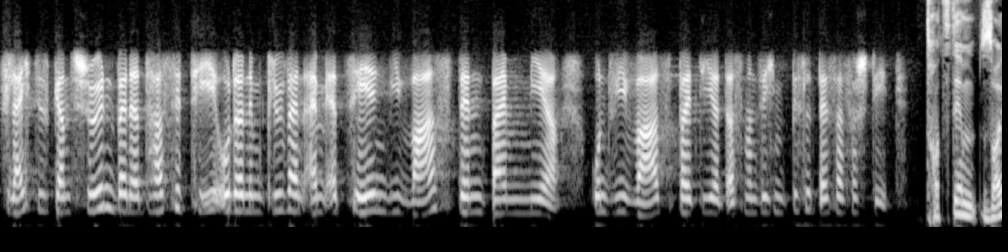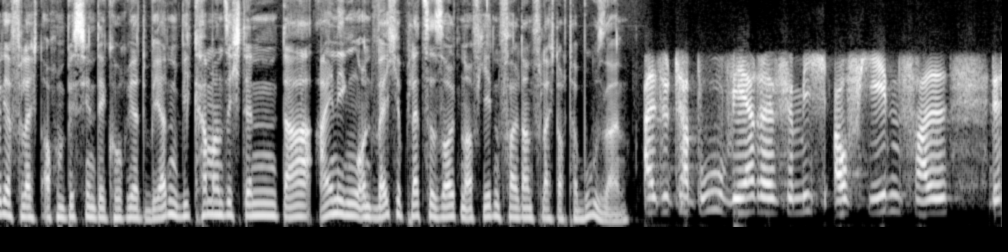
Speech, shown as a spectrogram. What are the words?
vielleicht ist ganz schön bei einer Tasse Tee oder einem Glühwein einem erzählen, wie war es denn bei mir und wie war es bei dir, dass man sich ein bisschen besser versteht. Trotzdem soll ja vielleicht auch ein bisschen dekoriert werden. Wie kann man sich denn da einigen und welche Plätze sollten auf jeden Fall dann vielleicht auch tabu sein? Also tabu wäre für mich auf jeden Fall das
